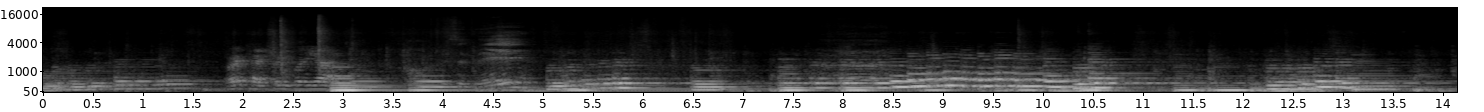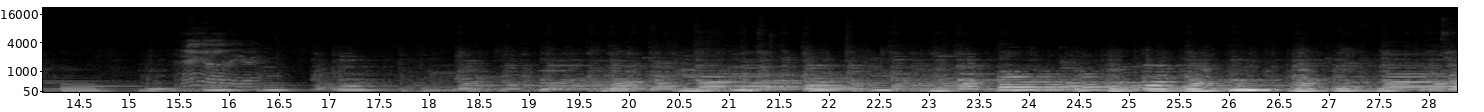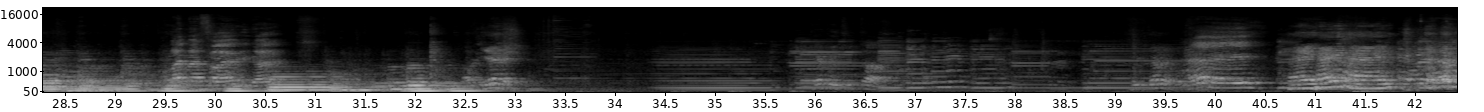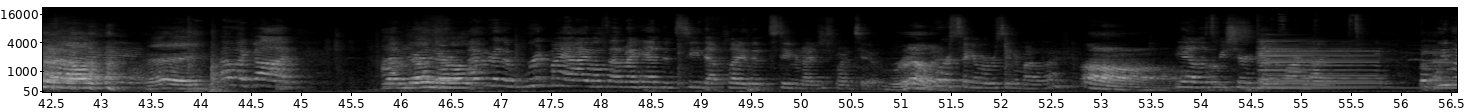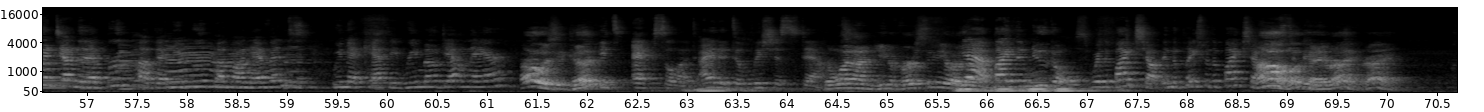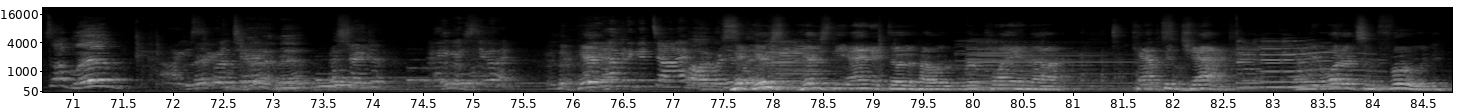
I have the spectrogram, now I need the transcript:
All right, Patrick, what do you got? Is it me? Excellent. I had a delicious stout. The one on University or? Yeah, by the noodles, where the bike shop, in the place where the bike shop Oh, used to be. okay, right, right. What's up, Liv? How are you, Good, stranger? man. Hey, stranger. How you guys doing? You Here, having a good time? Here- Here's here's the anecdote of how we're, we're playing uh, Captain Jack, and we ordered some food,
